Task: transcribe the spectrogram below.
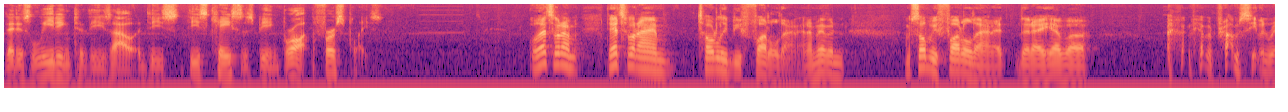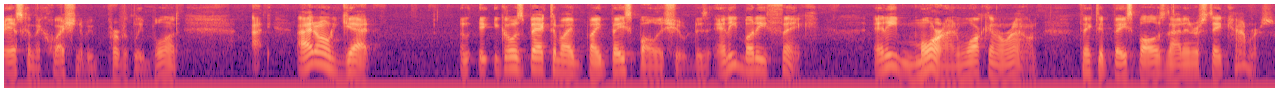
that is leading to these out these these cases being brought in the first place. Well, that's what I'm. That's what I'm totally befuddled on, and I'm having. I'm so befuddled on it that I have a. I'm having problems even asking the question. To be perfectly blunt, I I don't get. It, it goes back to my my baseball issue. Does anybody think, any moron walking around, think that baseball is not interstate commerce?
